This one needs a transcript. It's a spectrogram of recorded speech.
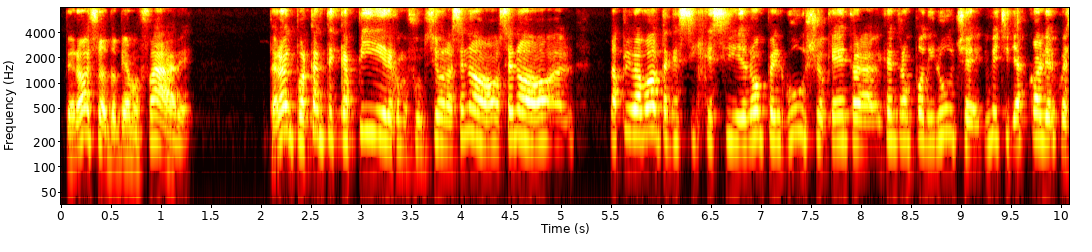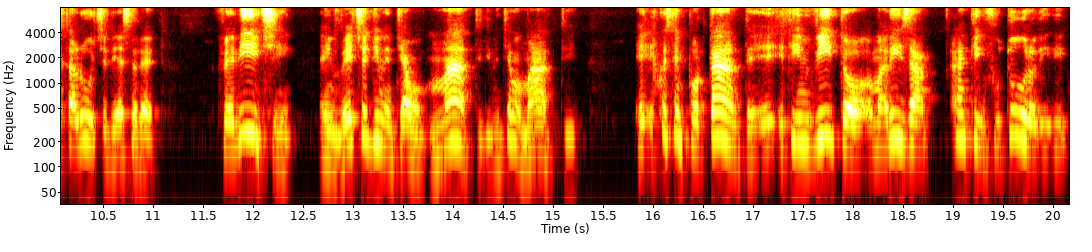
però ce la dobbiamo fare. Però è importante capire come funziona, se no, se no la prima volta che si, che si rompe il guscio, che entra, che entra un po' di luce, invece di accogliere questa luce, di essere felici, e invece diventiamo matti, diventiamo matti. E, e questo è importante e, e, ti invito, Marisa, anche in futuro, di, di,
